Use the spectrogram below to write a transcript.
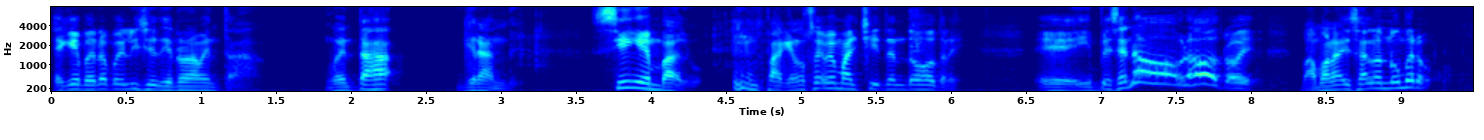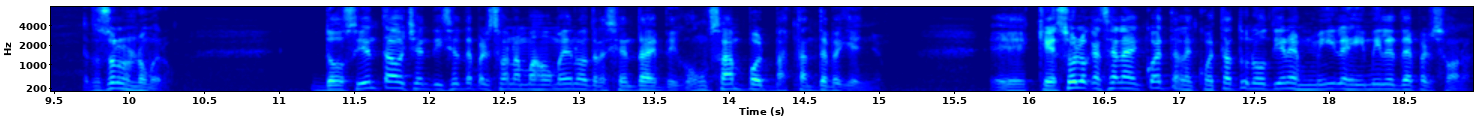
es que Pedro Pelici tiene una ventaja. Una ventaja grande. Sin embargo, para que no se me marchiten dos o tres, eh, y empiecen, no, lo otro. eh, Vamos a analizar los números. Estos son los números. 287 personas más o menos, 300 y pico. Un sample bastante pequeño. Eh, que eso es lo que hace la encuesta. En la encuesta tú no tienes miles y miles de personas.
